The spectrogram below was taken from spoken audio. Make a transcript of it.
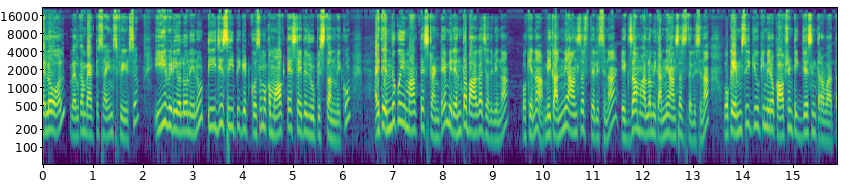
Hello all welcome back to science feeds ఈ వీడియోలో నేను టీజీసీపీ గెట్ కోసం ఒక మాక్ టెస్ట్ అయితే చూపిస్తాను మీకు. అయితే ఎందుకు ఈ మాక్ టెస్ట్ అంటే మీరు ఎంత బాగా చదివినా ఓకేనా? మీకు అన్ని ఆన్సర్స్ తెలిసిన ఎగ్జామ్ హాల్లో మీకు అన్ని ఆన్సర్స్ తెలిసిన ఒక ఎంసీక్యూకి మీరు ఒక ఆప్షన్ టిక్ చేసిన తర్వాత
